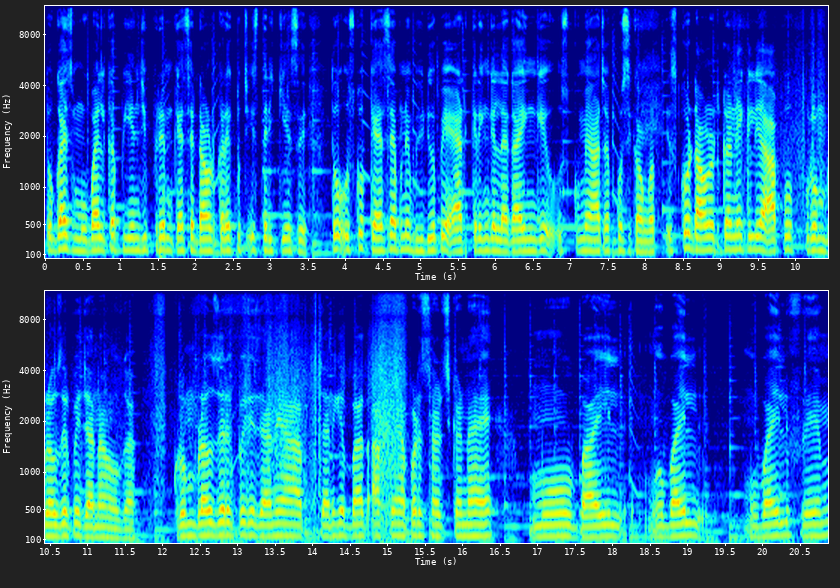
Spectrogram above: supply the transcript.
तो गाइस मोबाइल का पीएनजी फ्रेम कैसे डाउनलोड करें? कुछ इस तरीके से। तो उसको कैसे अपने वीडियो पे ऐड करेंगे, लगाएँगे, उसको मैं आज आपको सिखाऊँगा। इसको डाउनलोड करने के लिए आपको क्रोम ब्राउज़र पे जाना होगा। क्रोम ब्राउज़र पे जाने आप, जाने के बाद आपको यहाँ पर सर्च करना है। Mobile mobile mobile frame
